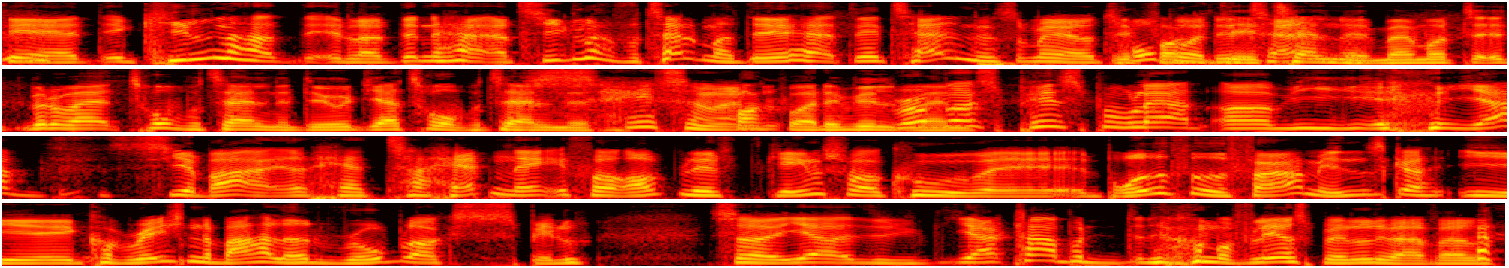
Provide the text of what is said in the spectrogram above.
det er, det kilden har, eller den her artikel har fortalt mig, det, her, det er tallene, som jeg jo det tror er, på, fuck, det er tallene. Man må t- ved du hvad, tro på tallene, dude. Jeg tror på tallene. Satan, mand. Fuck, hvor er det vildt. Roblox er pisse populært, og vi, jeg siger bare, at jeg tager hatten af for at Uplift Games for at kunne øh, brødføde 40 mennesker i øh, corporation, der bare har lavet et Roblox-spil. Så jeg, jeg er klar på, at der kommer flere spil i hvert fald.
